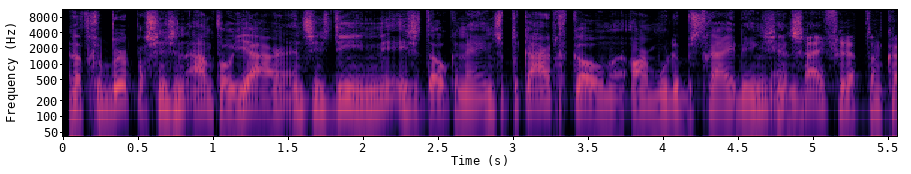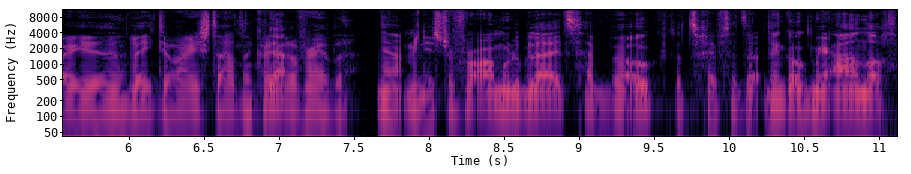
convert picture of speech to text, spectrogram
En dat gebeurt pas sinds een aantal jaar. En sindsdien is het ook ineens op de kaart gekomen, armoedebestrijding. Als je een En, cijfer hebt, dan kan je weten waar je staat dan kan je Ja. het erover hebben. Ja, minister voor armoedebeleid hebben we ook. Dat geeft het denk ik ook meer aandacht.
